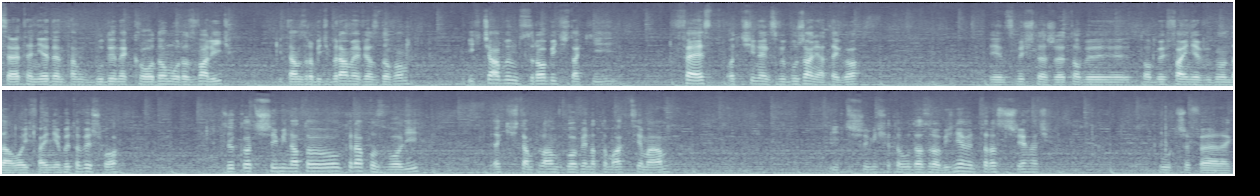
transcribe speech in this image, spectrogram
Chcę ten jeden tam budynek koło domu rozwalić i tam zrobić bramę wjazdową. I chciałbym zrobić taki fest, odcinek z wyburzania tego. Więc myślę, że to by, to by fajnie wyglądało i fajnie by to wyszło. Tylko czy mi na to gra pozwoli. Jakiś tam plan w głowie na tą akcję mam. I czy mi się to uda zrobić. Nie wiem teraz czy jechać. Kurczę felek.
